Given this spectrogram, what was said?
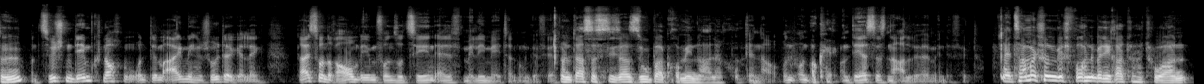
Mhm. Und zwischen dem Knochen und dem eigentlichen Schultergelenk, da ist so ein Raum eben von so 10, 11 Millimetern ungefähr. Und das ist dieser superkrominale Raum. Genau. Und, und, okay. und der ist das Nadelöhr im Endeffekt. Jetzt haben wir schon gesprochen über die Rotatoren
